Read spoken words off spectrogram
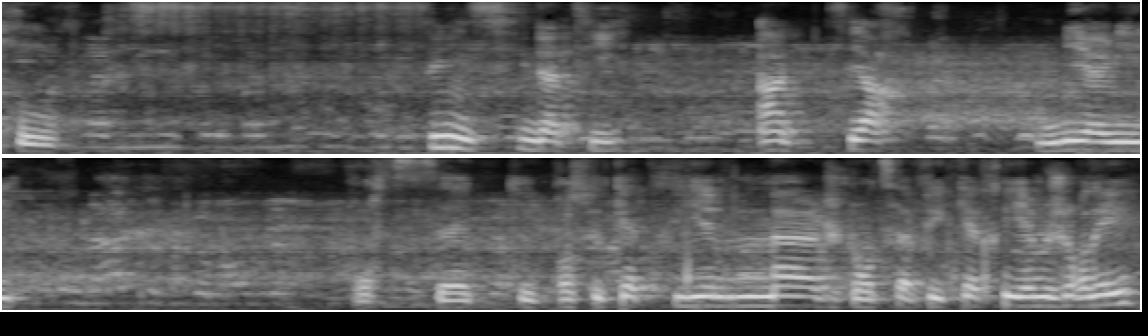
retrouve Cincinnati, Inter, Miami pour, cette, pour ce quatrième match, donc ça fait quatrième journée.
